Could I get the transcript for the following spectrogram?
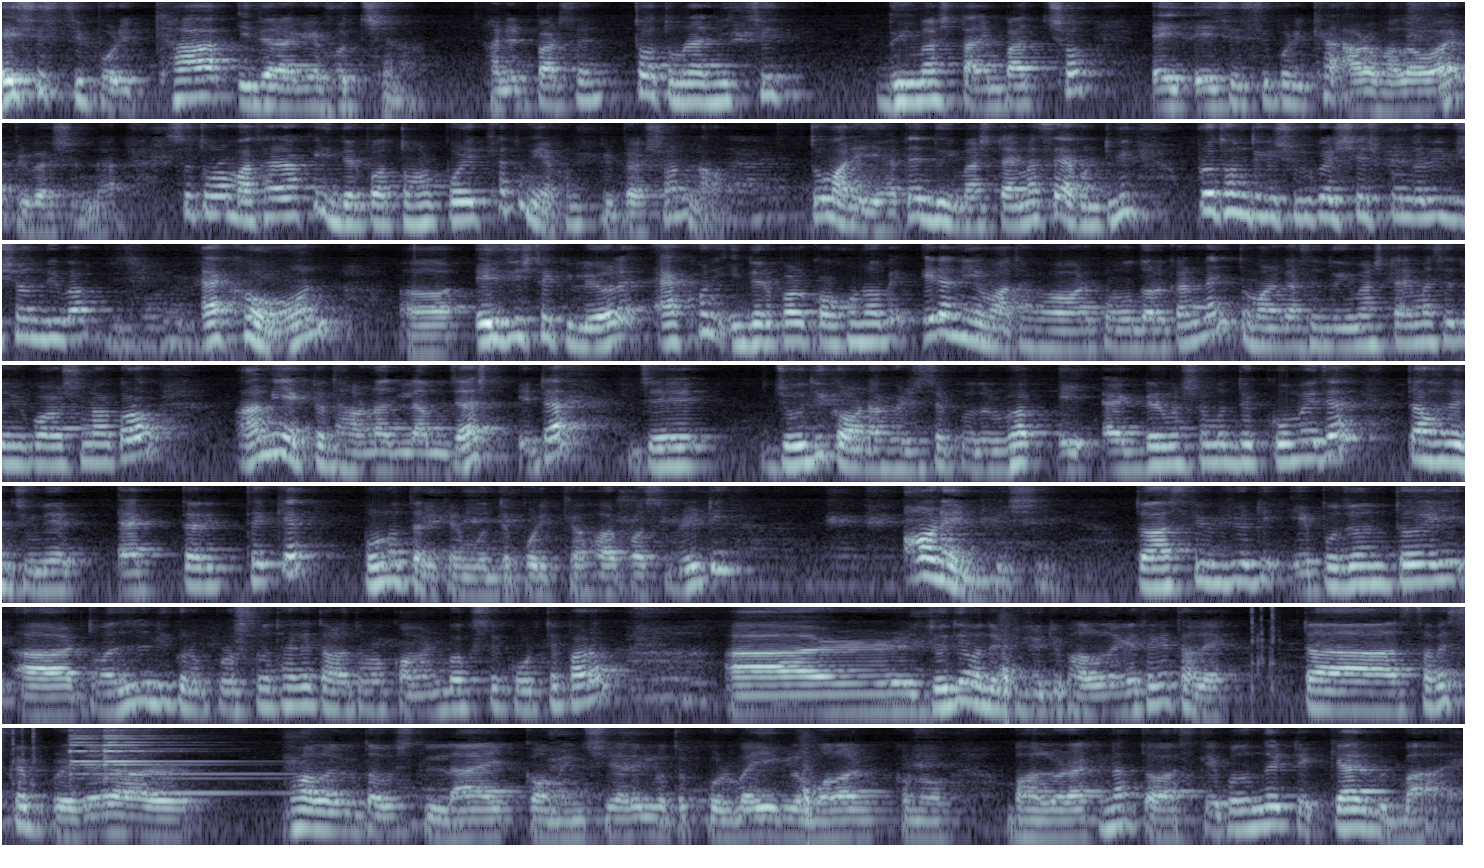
এইচএসসি পরীক্ষা ঈদের আগে হচ্ছে না হান্ড্রেড পার্সেন্ট তো তোমরা নিশ্চিত দুই মাস টাইম পাচ্ছ, এই এইচএসসি পরীক্ষা আরও ভালোভাবে প্রিপারেশন নেওয়া সো তোমরা মাথায় রাখো, ঈদের পর তোমার পরীক্ষা, তুমি এখন প্রিপারেশন নাও। তোমার এই হাতে দুই মাস টাইম আছে। এখন তুমি প্রথম থেকে শুরু করে শেষ পর্যন্ত রিভিশন দিবা। এখন এই জিনিসটা ক্লিয়ার হলে। এখন ঈদের পর কখন হবে, এটা নিয়ে মাথা ভাবার কোনো দরকার নাই। তোমার কাছে দুই মাস টাইম আছে, তুমি পড়াশোনা করো। আমি একটা ধারণা দিলাম জাস্ট এটা যে, যদি করোনা ভাইরাসের প্রাদুর্ভাব এই এক দেড় মাসের মধ্যে কমে যায়, তাহলে জুনের এক তারিখ থেকে পনেরো তারিখের মধ্যে পরীক্ষা হওয়ার পসিবিলিটি অনেক বেশি। তো আজকের ভিডিওটি এ পর্যন্তই। আর তোমাদের যদি কোনো প্রশ্ন থাকে, তাহলে তোমরা কমেন্ট বক্সে করতে পারো। আর যদি আমাদের ভিডিওটি ভালো লেগে থাকে, তাহলে একটা সাবস্ক্রাইব করে যায় আর ভালো লাগলে তো অবশ্যই লাইক কমেন্ট শেয়ার এগুলো তো করবাই। এগুলো বলার কোনো ভালো রাখে না। তো আজকে এ পর্যন্তই। Take care bye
